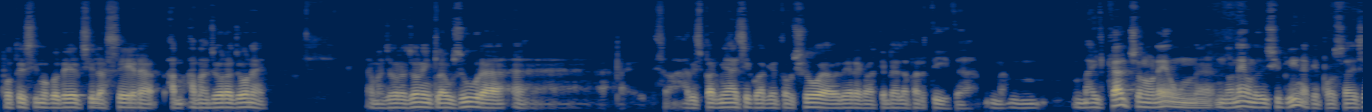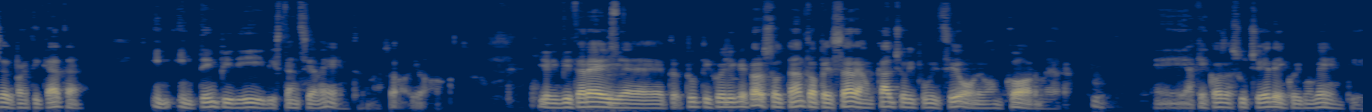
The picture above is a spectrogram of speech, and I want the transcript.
potessimo goderci la sera, a, a, maggior, ragione, a maggior ragione in clausura, eh, a risparmiarci qualche talk show e a vedere qualche bella partita. Ma, ma il calcio non è, un, non è, una disciplina che possa essere praticata in, in tempi di distanziamento so, io, io inviterei eh, t- tutti quelli che corrono soltanto a pensare a un calcio di punizione o a un corner mm. e a che cosa succede in quei momenti.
